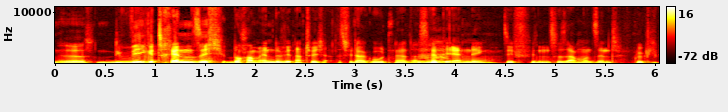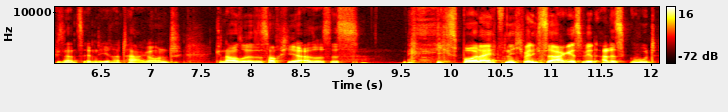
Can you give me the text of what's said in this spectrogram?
äh, die Wege trennen sich, doch am Ende wird natürlich alles wieder gut, ne? das Mhm. Happy Ending. Sie finden zusammen und sind glücklich bis ans Ende ihrer Tage. Und genauso ist es auch hier. Also es ist, ich spoiler jetzt nicht, wenn ich sage, es wird alles gut.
